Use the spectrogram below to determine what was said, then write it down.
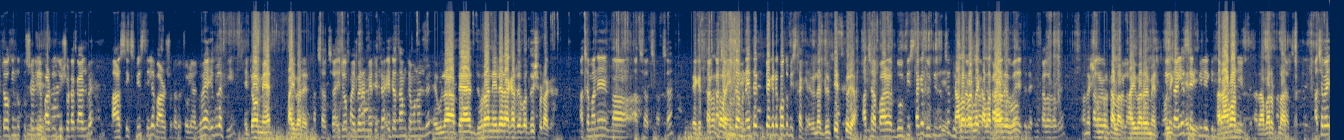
এটাও কিন্তু খুচরা নিলে পারবেন পার পিস দুইশো টাকা আসবে আর সিক্স পিস নিলে বারোশো টাকা চলে আসবে। ভাই এগুলা কি? এটাও ম্যাট ফাইবারের আচ্ছা আচ্ছা এটাও ফাইবারের ম্যাট এটা এটার দাম কেমন আসবে? এগুলো আপনার ঝোড়া নিলে রাখা দেবো দুইশো টাকা। আচ্ছা মানে আচ্ছা আচ্ছা আচ্ছা। প্যাকেট আচ্ছা। বুঝলাম মানে এতে প্যাকেটে কত পিস থাকে? এগুলা দুই পিস করে আচ্ছা পার- দুই পিস থাকে দুই পিস হচ্ছে থাকলে দেওয়া কালার দেবো। হবে দেখেন কালার হবে। অনেক সুন্দর কালার ফাইবারের ম্যাট অনেক চাইলে heavy। মিলিয়ে কিনতে রাবার। রাবার প্লাস আচ্ছা আচ্ছা। আচ্ছা ভাই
